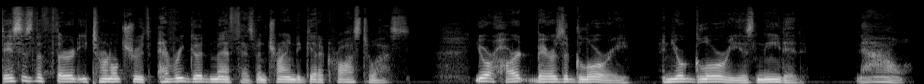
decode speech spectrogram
This is the third eternal truth every good myth has been trying to get across to us. Your heart bears a glory, and your glory is needed. Now.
